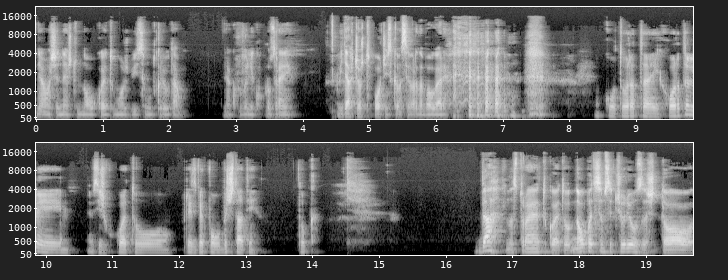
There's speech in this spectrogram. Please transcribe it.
Нямаше нещо ново, което може би съм открил там. Някакво велико прозрение. Видях, че още повече искам да се върна в България. Културата и хората ли всичко, което предизвиква обичта ти тук? Да, настроението, което много пъти съм се чудил защо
